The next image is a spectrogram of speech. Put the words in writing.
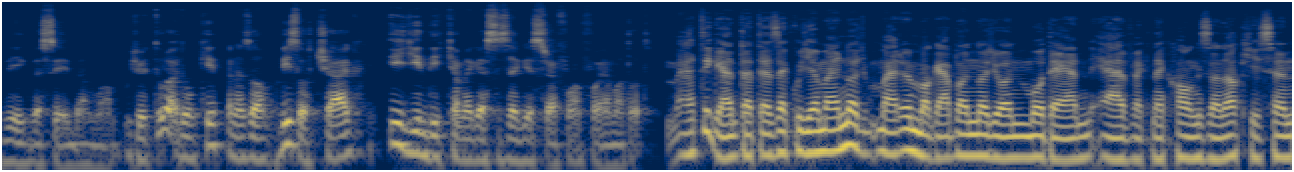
végveszélyben van. Úgyhogy tulajdonképpen ez a bizottság így indítja meg ezt az egész reform folyamatot. Hát igen, tehát ezek ugye már, nagy, már önmagában nagyon modern elveknek hangzanak, hiszen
